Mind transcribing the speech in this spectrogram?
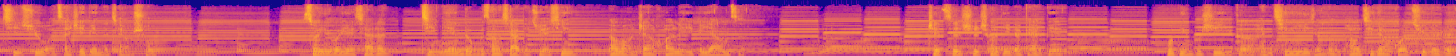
继续我在这边的讲述。所以我也下了几年都不曾下的决心，把网站换了一个样子。这次是彻底的改变。我并不是一个很轻易就能抛弃掉过去的人，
